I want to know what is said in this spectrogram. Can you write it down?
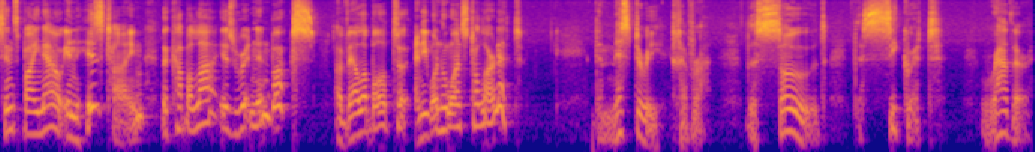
since by now, in his time, the Kabbalah is written in books, available to anyone who wants to learn it. The mystery, Chevra, the Sod, the secret, rather,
